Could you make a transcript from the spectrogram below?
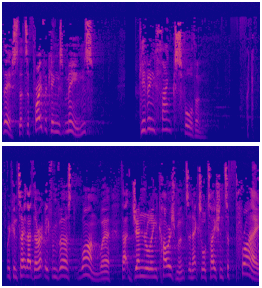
this that to pray for kings means giving thanks for them. We can take that directly from verse 1, where that general encouragement and exhortation to pray.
